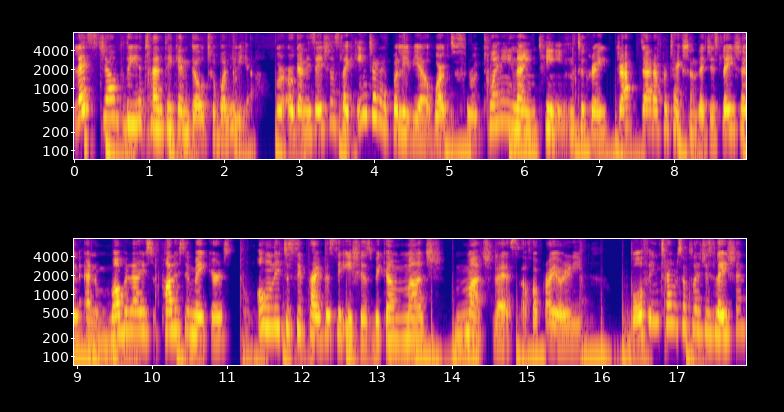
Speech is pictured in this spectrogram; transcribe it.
Let's jump the Atlantic and go to Bolivia, where organizations like Internet Bolivia worked through 2019 to create draft data protection legislation and mobilize policymakers, only to see privacy issues become much, much less of a priority, both in terms of legislation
